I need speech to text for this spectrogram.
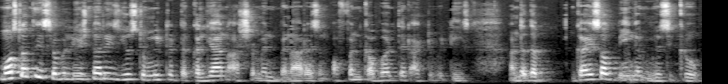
Most of these revolutionaries used to meet at the Kalyan Ashram in Benares and often covered their activities under the guise of being a music group.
